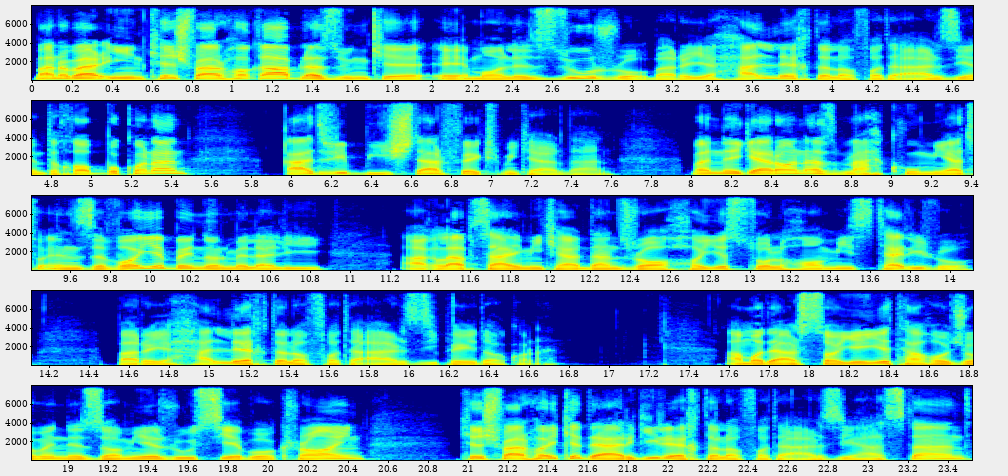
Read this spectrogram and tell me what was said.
بنابراین کشورها قبل از اون که اعمال زور رو برای حل اختلافات ارزی انتخاب بکنن قدری بیشتر فکر می‌کردن و نگران از محکومیت و انزوای بین المللی اغلب سعی می‌کردند راه های صلحآمیزتری رو برای حل اختلافات ارزی پیدا کنند. اما در سایه تهاجم نظامی روسیه به اوکراین کشورهایی که درگیر اختلافات ارزی هستند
